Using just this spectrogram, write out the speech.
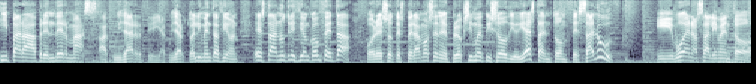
Y para aprender más a cuidarte y a cuidar tu alimentación, está Nutrición con Z. Por eso te esperamos en el próximo episodio y hasta entonces, salud y buenos alimentos.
